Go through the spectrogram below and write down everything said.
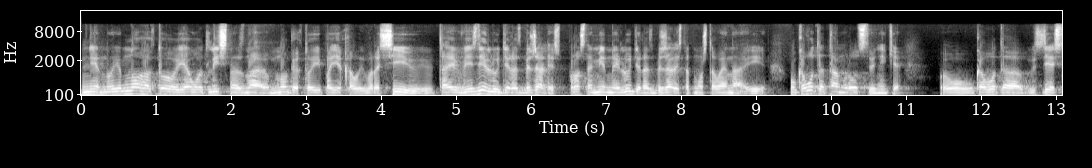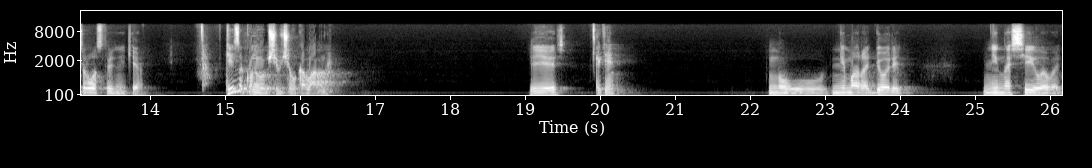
Не, ну и много кто, я вот лично знаю, много кто и поехал и в Россию, и- да и везде люди разбежались, просто мирные люди разбежались, потому что война. И у кого-то там родственники, у кого-то здесь родственники. Какие законы вообще в ЧВК «Вагнер»? Есть. Какие? Ну, не мародерить, не насиловать,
